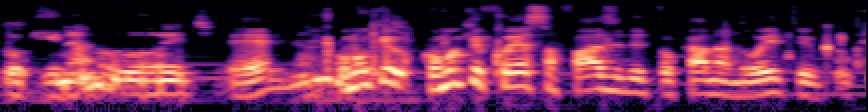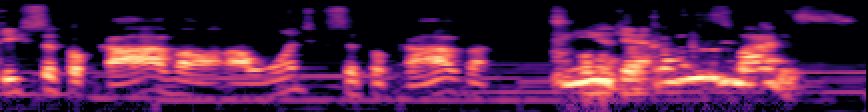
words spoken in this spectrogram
Toquei na noite. É. Na como, noite. Que, como que foi essa fase de tocar na noite? O que, que você tocava? Aonde que você tocava? Sim, como eu é? tocava é? nos bares.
